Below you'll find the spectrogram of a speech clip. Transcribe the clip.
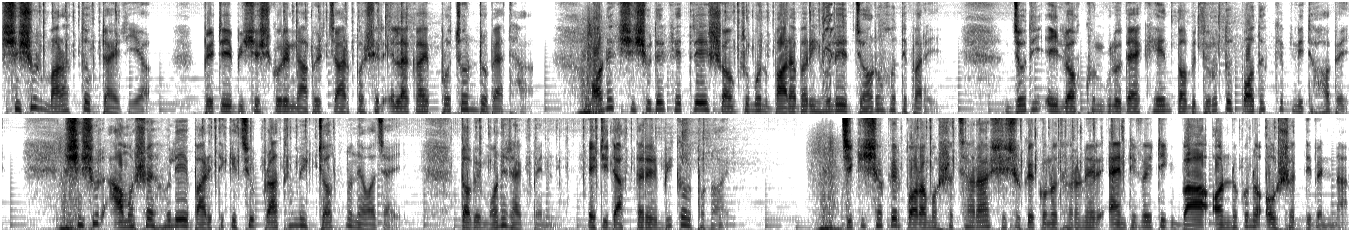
শিশুর মারাত্মক ডায়রিয়া, পেটে বিশেষ করে নাভের চারপাশের এলাকায় প্রচণ্ড ব্যথা। অনেক শিশুদের ক্ষেত্রে সংক্রমণ বাড়াবাড়ি হলে জ্বরও হতে পারে। যদি এই লক্ষণগুলো দেখেন, তবে দ্রুত পদক্ষেপ নিতে হবে। শিশুর আমাশয় হলে বাড়িতে কিছু প্রাথমিক যত্ন নেওয়া যায়। তবে মনে রাখবেন, এটি ডাক্তারের বিকল্প নয়। চিকিৎসকের পরামর্শ ছাড়া শিশুকে কোনো ধরনের অ্যান্টিবায়োটিক বা অন্য কোনো ঔষধ দিবেন না।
